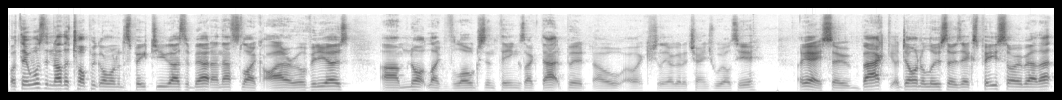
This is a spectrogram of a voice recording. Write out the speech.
But there was another topic I wanted to speak to you guys about, and that's like IRL videos, um, not like vlogs and things like that. But oh, oh actually, I got to change wheels here. Okay, so back. I don't want to lose those XP. Sorry about that.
